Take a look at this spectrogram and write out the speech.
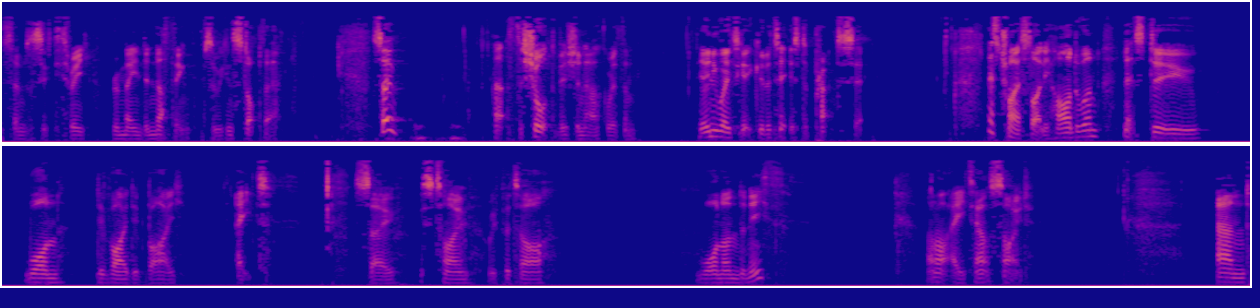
because 9 sevens are 63, remainder nothing, so we can stop there. So, that's the short division algorithm. The only way to get good at it is to practice it. Let's try a slightly harder one. Let's do 1 divided by 8. So, this time we put our 1 underneath and our 8 outside. And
